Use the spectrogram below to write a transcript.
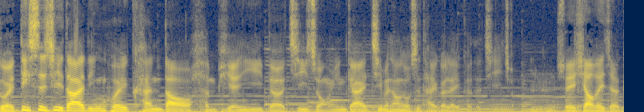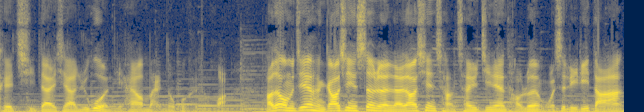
对，第四季大家一定会看到很便宜的机种，应该基本上都是 Tiger Lake 的机种。嗯，所以消费者可以期待一下，如果你还要买 Notebook 的话。好的，我们今天很高兴盛伦来到现场参与今天的讨论。我是李立达，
